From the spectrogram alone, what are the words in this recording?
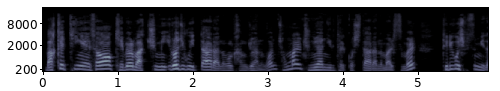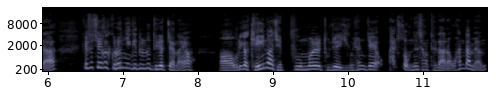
마케팅에서 개별 맞춤이 이루어지고 있다라는 걸 강조하는 건 정말 중요한 일이 될 것이다라는 말씀을 드리고 싶습니다. 그래서 제가 그런 얘기들도 드렸잖아요. 어, 우리가 개인화 제품을 도저히 지금 현재 할 수 없는 상태다라고 한다면,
